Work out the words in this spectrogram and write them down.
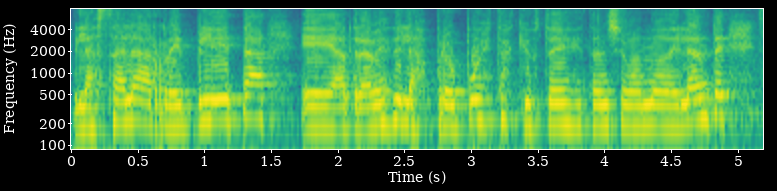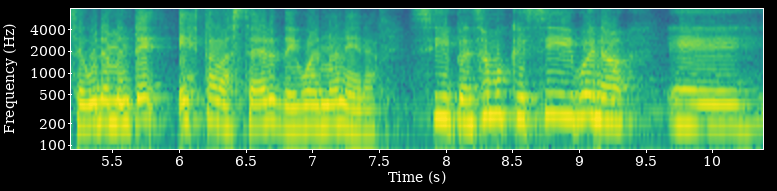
la sala repleta eh, a través de las propuestas que ustedes están llevando adelante, seguramente esta va a ser de igual manera. Sí, pensamos que sí, bueno, eh,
